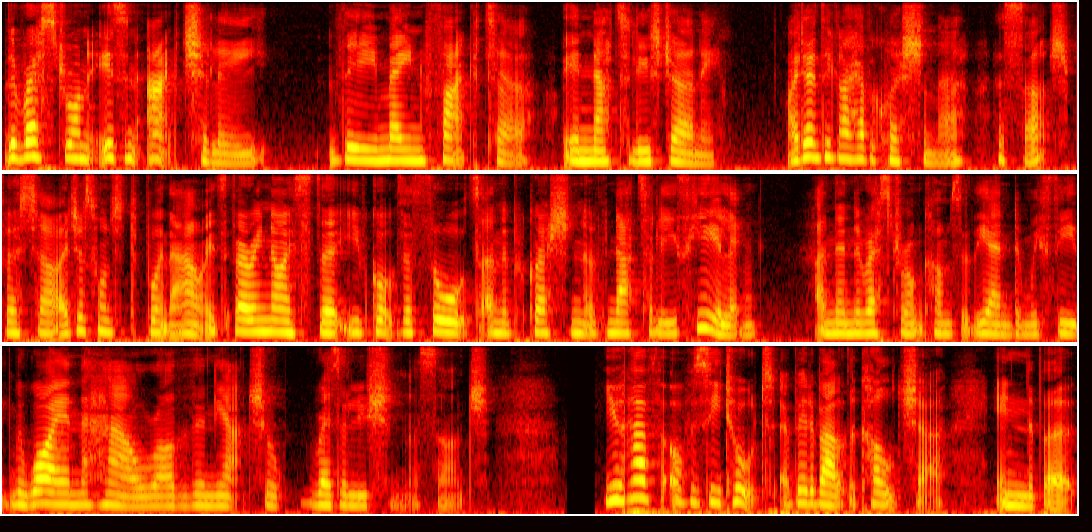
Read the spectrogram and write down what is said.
the restaurant isn't actually the main factor in Natalie's journey. I don't think I have a question there as such, but uh, I just wanted to point that out. It's very nice that you've got the thoughts and the progression of Natalie's healing, and then the restaurant comes at the end and we see the why and the how rather than the actual resolution as such. You have obviously talked a bit about the culture in the book,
